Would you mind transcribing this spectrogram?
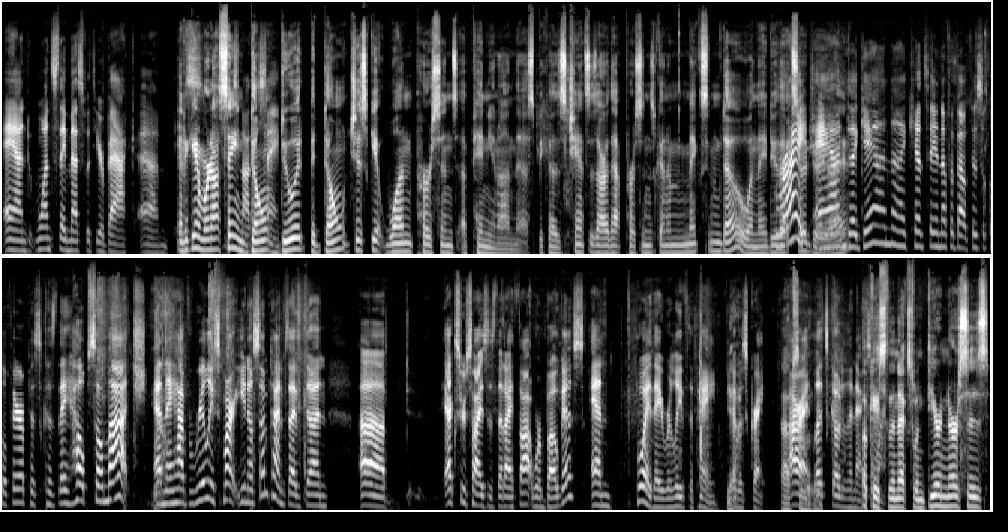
And once they mess with your back, um, And again, we're not saying not don't do it, but don't just get one person's opinion on this because chances are that person's going to make some dough when they do that right. surgery, and right? again, I can't say enough about physical therapists because they help so much, and they have really smart. You know, sometimes I've done uh, exercises that I thought were bogus, and boy, they relieve the pain. Yeah, It was great. Absolutely. All right, let's go to the next one. okay, one. so the next one, dear nurses,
